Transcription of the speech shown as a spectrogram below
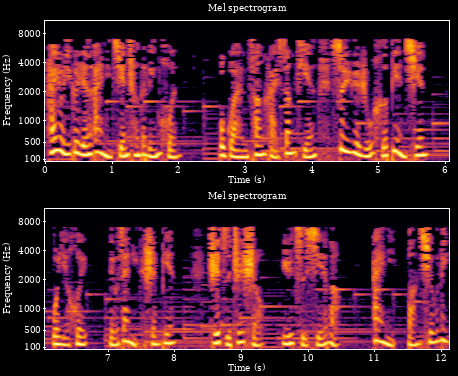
还有一个人爱你虔诚的灵魂，不管沧海桑田，岁月如何变迁，我也会留在你的身边，执子之手，与子偕老。爱你，王秋丽。”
